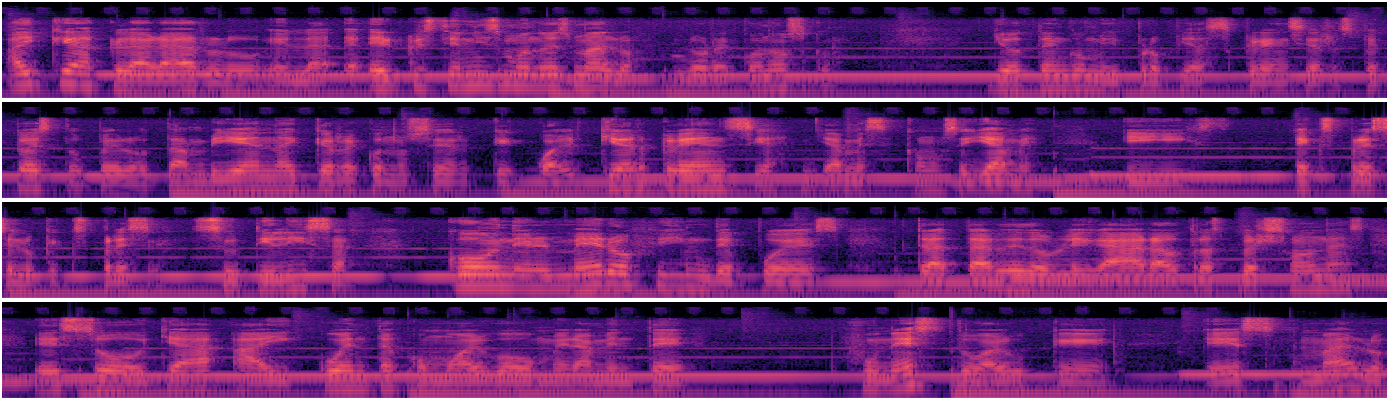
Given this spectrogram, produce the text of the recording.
Hay que aclararlo, el, el, cristianismo no es malo, lo reconozco. Yo tengo mis propias creencias respecto a esto, pero también hay que reconocer que cualquier creencia, llámese como se llame, y exprese lo que exprese, se utiliza con el mero fin de pues tratar de doblegar a otras personas, eso ya ahí cuenta como algo meramente funesto, algo que es malo.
